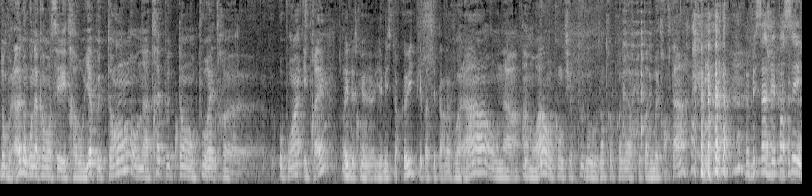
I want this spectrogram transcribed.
Donc voilà, donc on a commencé les travaux il y a peu de temps. On a très peu de temps pour être euh, au point et prêt. oui, Donc, parce on- qu'il y a Mister Covid qui est passé par là. Voilà, on a un mois, on compte sur tous nos entrepreneurs pour pas nous mettre en retard. Le message est passé.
